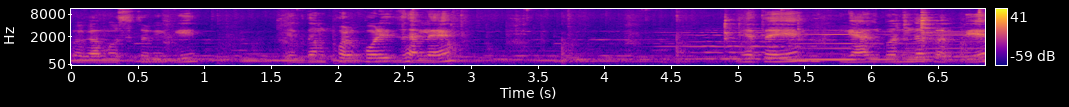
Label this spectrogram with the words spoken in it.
बघा मस्तपैकी. एकदम फळफळीत झालाय. मी आता हे गॅस बंद करते.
